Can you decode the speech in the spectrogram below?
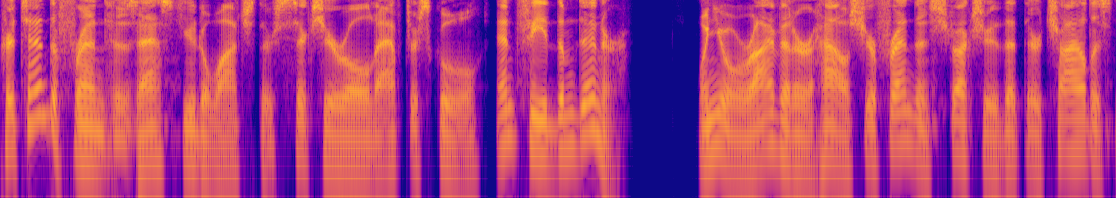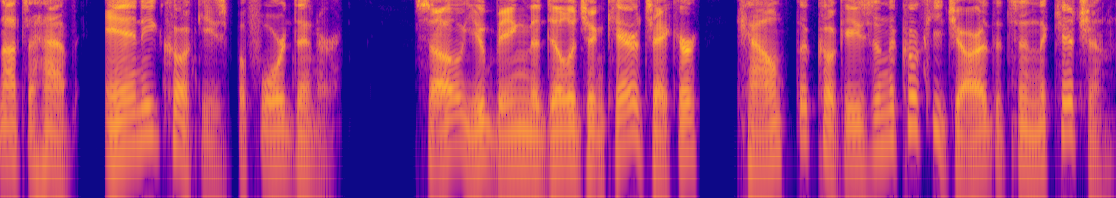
Pretend a friend has asked you to watch their six year old after school and feed them dinner. When you arrive at her house, your friend instructs you that their child is not to have any cookies before dinner. So, you being the diligent caretaker, count the cookies in the cookie jar that's in the kitchen.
